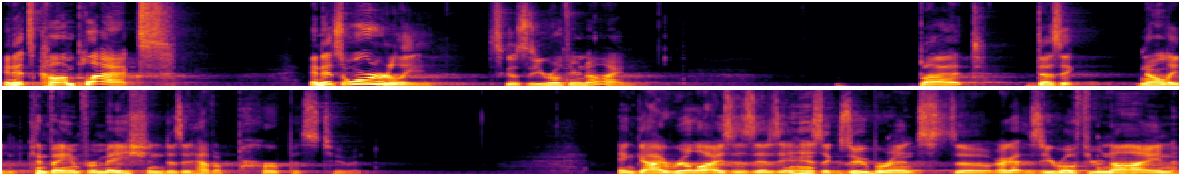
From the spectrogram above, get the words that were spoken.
and it's complex and it's orderly. It goes zero through nine. But does it not only convey information, does it have a purpose to it? And Guy realizes that in his exuberance, so I got zero through nine,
